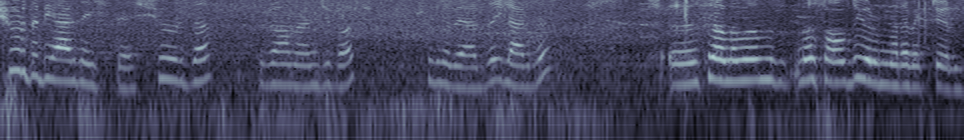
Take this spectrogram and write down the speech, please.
Şurada bir yerde işte. Şurada ramenci var. Şurada bir yerde ileride. Ee, sıralamamız nasıl oldu yorumlara bekliyorum.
